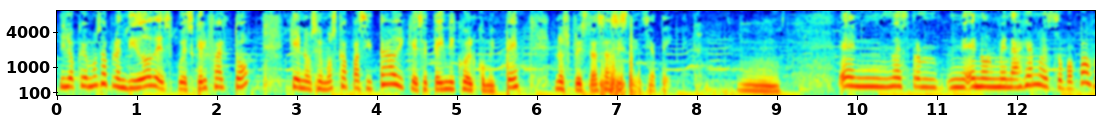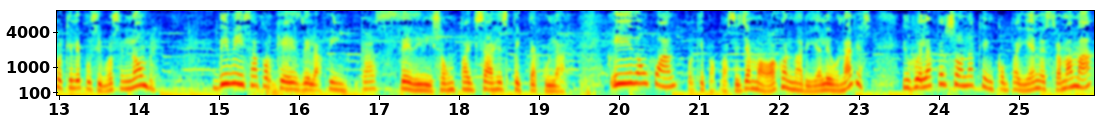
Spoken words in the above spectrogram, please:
y lo que hemos aprendido después que él faltó, que nos hemos capacitado y que ese técnico del comité nos presta asistencia técnica. Mm. En, nuestro, en homenaje a nuestro papá fue que le pusimos el nombre. Divisa porque desde la finca se divisa un paisaje espectacular. Y don Juan, porque papá se llamaba Juan María Leonarias. Y fue la persona que en compañía de nuestra mamá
